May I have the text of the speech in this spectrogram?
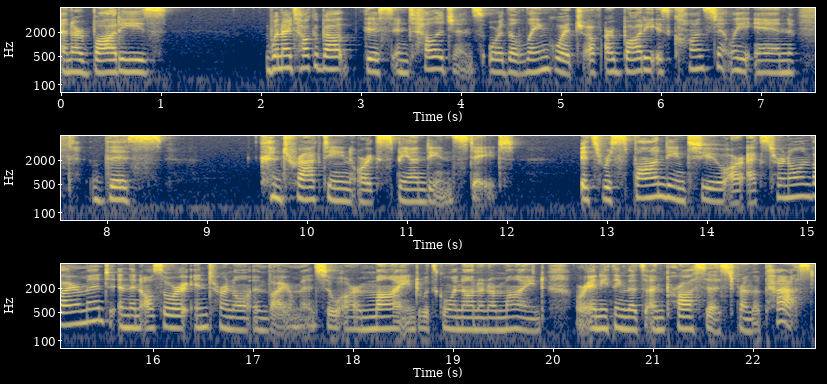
And our bodies, when I talk about this intelligence or the language of our body, is constantly in this contracting or expanding state. it's responding to our external environment and then also our internal environment. So, our mind, what's going on in our mind, or anything that's unprocessed from the past.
